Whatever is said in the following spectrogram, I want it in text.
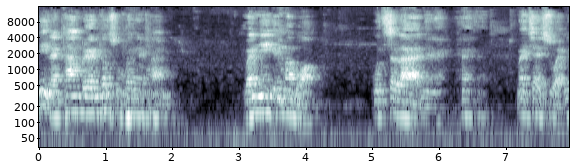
นี่แหละทางเดินเข้าสู่พระนิพพานวันนี้จึงมาบอกกุศลาเนี่ยไม่ใช่สวดใน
